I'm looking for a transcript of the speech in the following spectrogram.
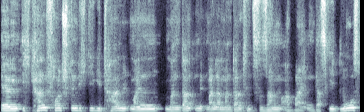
ähm, ich kann vollständig digital mit meinem Mandanten, mit meiner Mandantin zusammenarbeiten. Das geht los,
